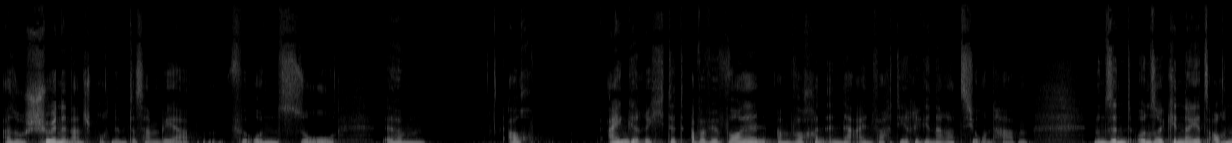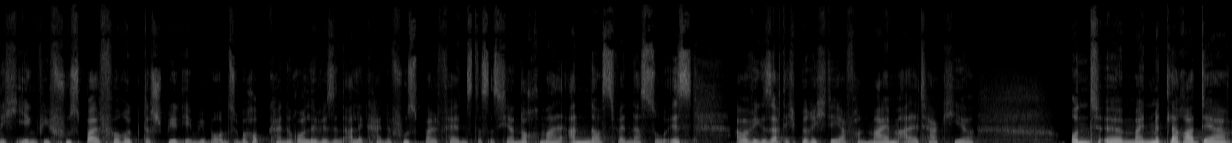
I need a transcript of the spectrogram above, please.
also schön in Anspruch nimmt. Das haben wir ja für uns so ähm, auch eingerichtet, aber wir wollen am Wochenende einfach die Regeneration haben. Nun sind unsere Kinder jetzt auch nicht irgendwie Fußball verrückt, das spielt irgendwie bei uns überhaupt keine Rolle. Wir sind alle keine Fußballfans, das ist ja nochmal anders, wenn das so ist. Aber wie gesagt, ich berichte ja von meinem Alltag hier. Und äh, mein Mittlerer, der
